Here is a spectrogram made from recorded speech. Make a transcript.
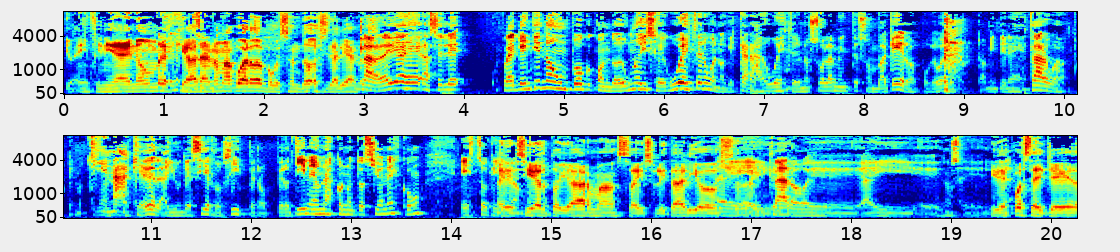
y una infinidad de nombres que ahora no me acuerdo porque son todos italianos. Claro, la idea es hacerle. Para que entiendan un poco, cuando uno dice western, bueno, ¿qué carajo es western? No solamente son vaqueros, porque bueno, también tienes Star Wars, que no tiene nada que ver, hay un desierto, sí, pero, pero tiene unas connotaciones con esto que Hay llamamos. desierto, hay armas, hay solitarios, Eh, hay... Claro, eh, hay, eh, no sé. Y después hay Jedi,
